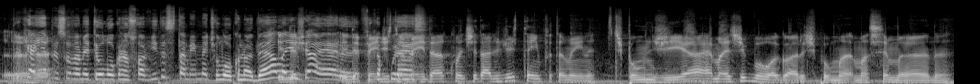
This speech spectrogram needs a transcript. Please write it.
Porque aí a pessoa vai meter o louco na sua vida, você também mete o louco na dela e, de- já era. E depende também essa. da quantidade de tempo também, né? Tipo, um dia é mais de boa agora, tipo, uma, uma semana,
